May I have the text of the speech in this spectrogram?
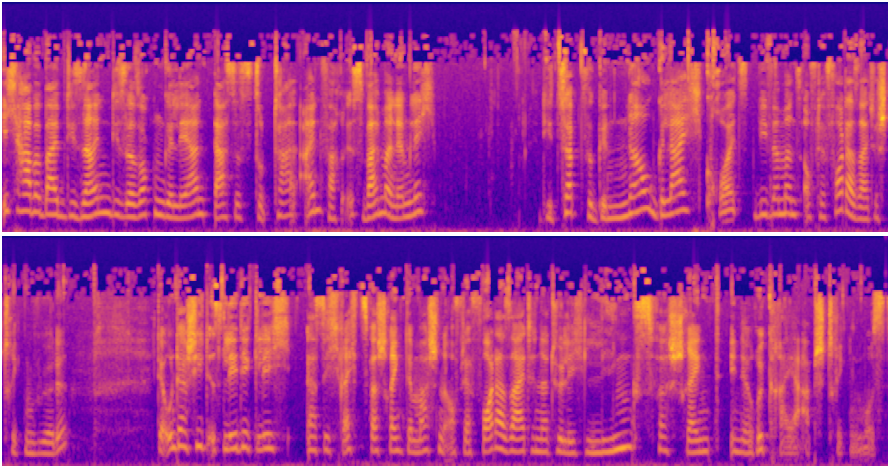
Ich habe beim Design dieser Socken gelernt, dass es total einfach ist, weil man nämlich die Zöpfe genau gleich kreuzt, wie wenn man es auf der Vorderseite stricken würde. Der Unterschied ist lediglich, dass ich rechts verschränkte Maschen auf der Vorderseite natürlich links verschränkt in der Rückreihe abstricken muss.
